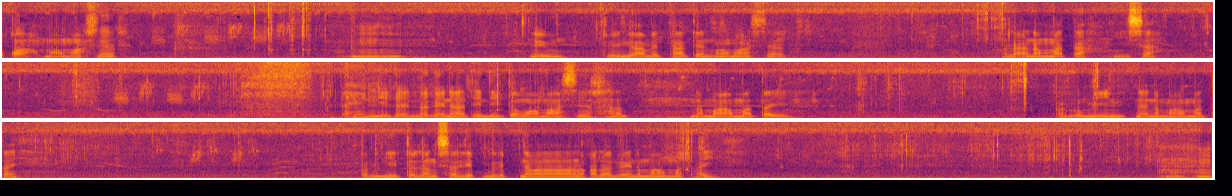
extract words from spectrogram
Pasok ka mga master. Mhm. Ayun, ito yung gamit natin mga master. Wala nang mata. Isa. Ayun, lagay, natin dito mga master at namamatay. Pag uminit na, namamatay. Pag dito lang sa lip grip na nakalagay, namamatay. Mhm.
